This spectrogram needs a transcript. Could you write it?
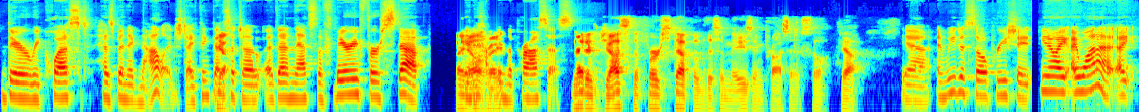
their request has been acknowledged. I think that's yeah. such a, then that's the very first step I know, in, right? in the process. That is just the first step of this amazing process. So, yeah. Yeah, and we just so appreciate. You know, I, I want to. I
